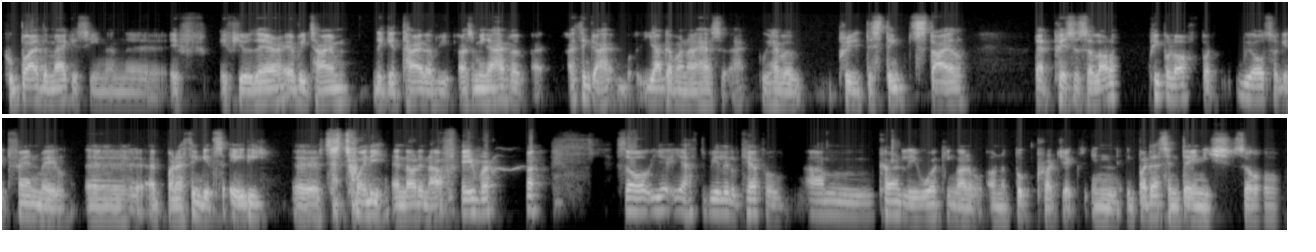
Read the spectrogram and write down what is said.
who buy the magazine, and uh, if if you're there every time, they get tired of you. I mean, I have a, I think I have, Jakob and I has we have a pretty distinct style that pisses a lot of people off, but we also get fan mail. Uh, but I think it's 80 uh, to 20 and not in our favor. so you, you have to be a little careful. I'm currently working on a, on a book project in, but that's in Danish. So,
